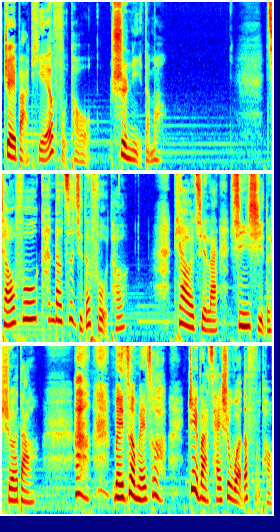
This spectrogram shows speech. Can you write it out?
这把铁斧头是你的吗？”樵夫看到自己的斧头，跳起来，欣喜地说道：“啊，没错，没错，这把才是我的斧头。”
